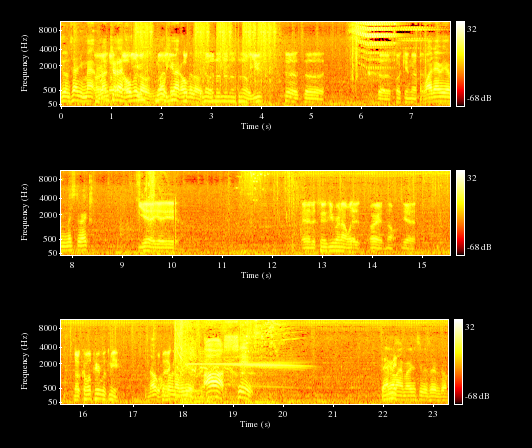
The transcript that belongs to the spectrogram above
Dude, I'm telling you, Matt, all run right, to no, that no, overload. Use, no, run to use that no, overload. No, no, no, no, no. Use the the the fucking uh, Wide area misdirect. Yeah, yeah, yeah. And as soon as you run out with it, all right, no, yeah, no, come up here with me. Nope, I'm back. coming over here. Ah, shit. Damn Damn it. my emergency reserve though.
